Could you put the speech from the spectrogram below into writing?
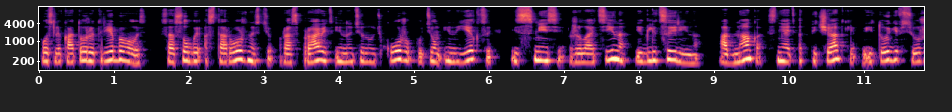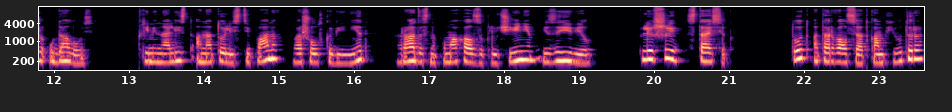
после которой требовалось с особой осторожностью расправить и натянуть кожу путем инъекций из смеси желатина и глицерина. Однако снять отпечатки в итоге все же удалось. Криминалист Анатолий Степанов вошел в кабинет радостно помахал заключением и заявил: "Пляши, Стасик". Тот оторвался от компьютера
